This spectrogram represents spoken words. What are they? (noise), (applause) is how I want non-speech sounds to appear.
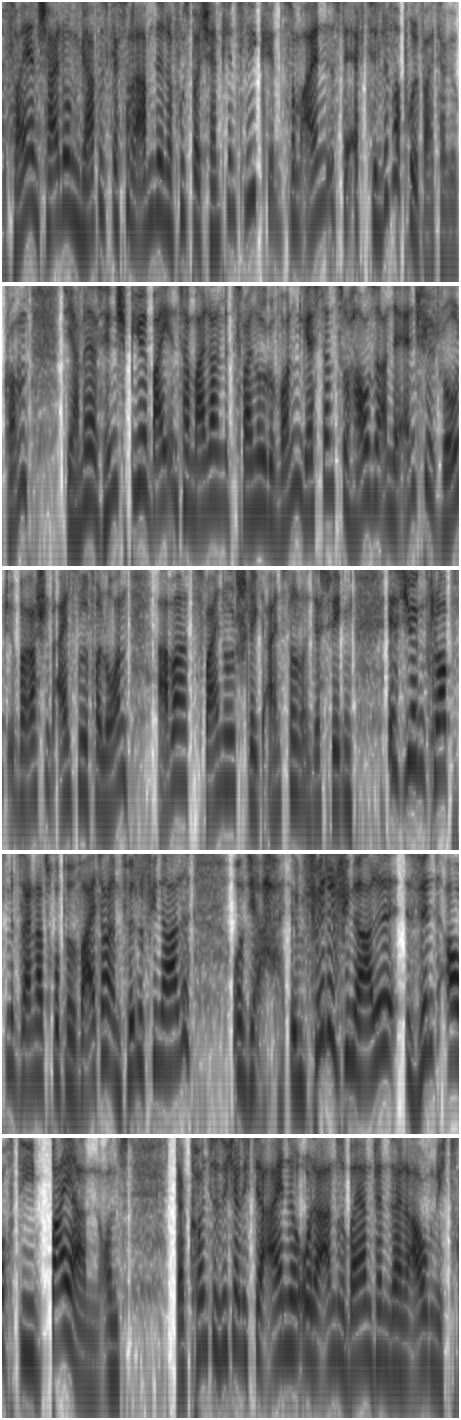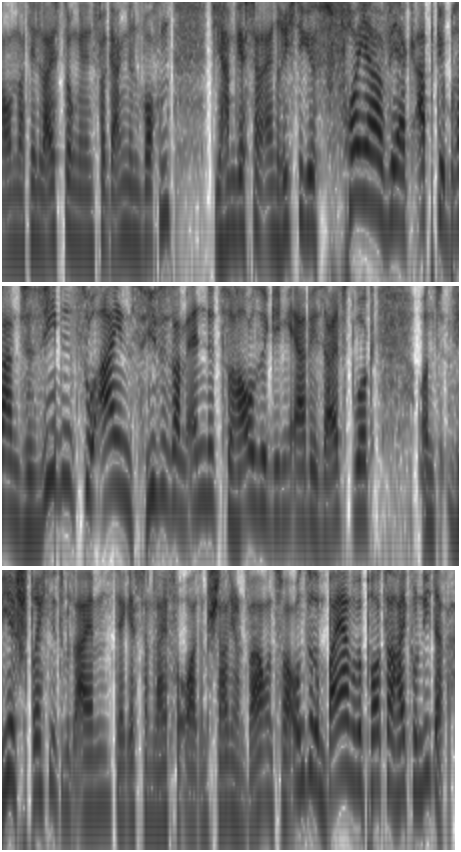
Zwei Entscheidungen gab es gestern Abend in der Fußball Champions League. Zum einen ist der FC Liverpool weitergekommen. Die haben ja das Hinspiel bei Inter Mailand mit 2-0 gewonnen. Gestern zu Hause an der Enfield Road überraschend 1-0 verloren, aber 2-0 schlägt 1-0 und deswegen ist Jürgen Klopp mit seiner Truppe weiter im Viertelfinale. Und ja, im Viertelfinale sind auch die Bayern und da konnte sicherlich der eine oder andere Bayern-Fan seinen Augen nicht trauen nach den Leistungen in den vergangenen Wochen. Die haben gestern ein richtiges Feuerwerk abgebrannt. 7 zu 1 hieß es am Ende zu Hause Hause gegen RB Salzburg. Und wir sprechen jetzt mit einem, der gestern live vor Ort im Stadion war, und zwar unserem Bayern-Reporter Heiko Niederer.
